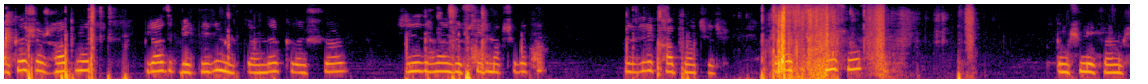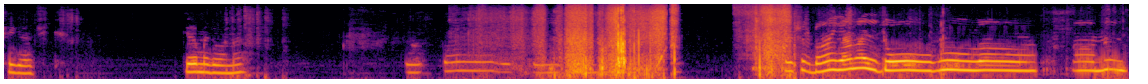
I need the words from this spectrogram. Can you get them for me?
Arkadaşlar Hotmod birazcık bekledim yüklendi arkadaşlar. Size de hemen göstereyim akşam bakın. Böyle direkt Hotmod yazıyor. Ona tıklıyorsunuz. Bakalım şimdi ekrana bir şey gelecek. Gelmedi bana. Arkadaşlar bana gelmedi doğru lan. Anam.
